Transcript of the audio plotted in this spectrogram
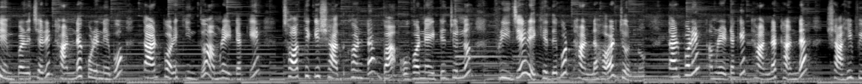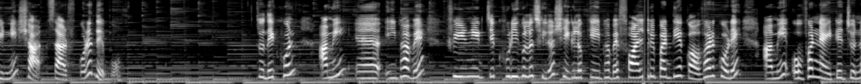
টেম্পারেচারে ঠান্ডা করে নেব। তারপরে কিন্তু আমরা এটাকে ছ থেকে সাত ঘণ্টা বা ওভারনাইটের জন্য ফ্রিজে রেখে দেব ঠান্ডা হওয়ার জন্য। তারপরে আমরা এটাকে ঠান্ডা ঠান্ডা শাহি ফিরনি সার্ভ করে দেব। তো দেখুন, আমি এইভাবে ফিরনির যে খুঁড়িগুলো ছিল সেগুলোকে এইভাবে ফয়েল পেপার দিয়ে কভার করে আমি ওভারনাইটের জন্য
